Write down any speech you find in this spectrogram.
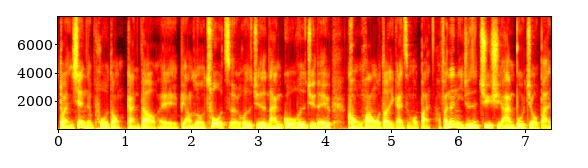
短线的波动感到诶，比方说挫折，或者觉得难过，或者觉得诶恐慌，我到底该怎么办？反正你就是继续按部就班。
